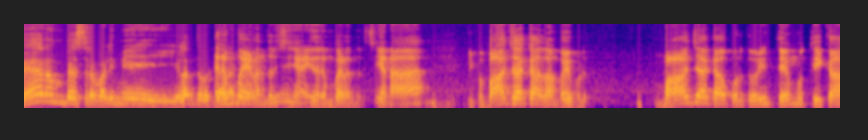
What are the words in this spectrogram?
பேரம் பேசுற வலிமையை இழந்து ரொம்ப இழந்துருச்சுங்க இது ரொம்ப இழந்துருச்சு. ஏன்னா இப்ப பாஜக அதான் பயப்படுது. பாஜக பொறுத்தவரையும் தேமுதிக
